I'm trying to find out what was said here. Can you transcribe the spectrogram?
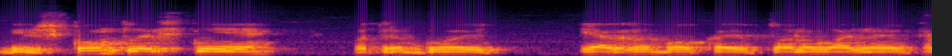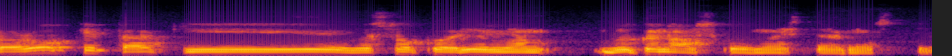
більш комплексні, потребують як глибокої планувальної проробки, так і високого рівня виконавської майстерності.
